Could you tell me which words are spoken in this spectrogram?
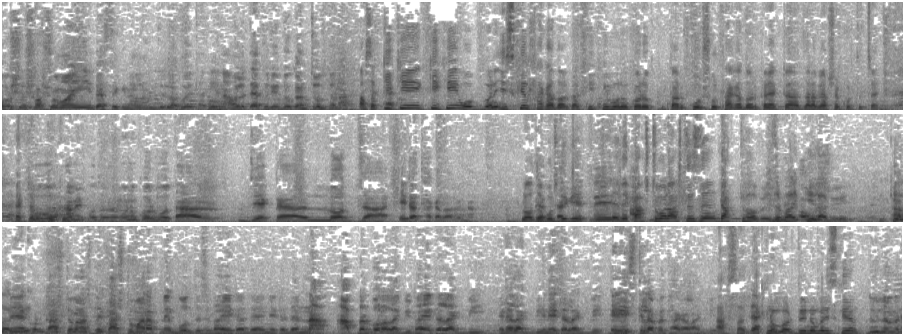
অবশ্য সবসময় বেঁচে কিনা আলহামদুলিল্লাহ হয়ে থাকে না হলে তো এতদিন দোকান চলতো না। আচ্ছা কি কি কি কি মানে স্কিল থাকা দরকার? কি কি মনে করো তার কৌশল থাকা দরকার একটা যারা ব্যবসা করতে চায়? একটা আমি প্রথমে মনে করব তার যে একটা লজ্জা এটা থাকা যাবে না। লজ্জা বলতে কি? যে কাস্টমার আসতেছে ডাকতে হবে যে ভাই কি লাগবে? আপনি এখন কাস্টমার আসবে কাস্টমার আপনি বলতেছে ভাই এটা দেন এটা দেন। না আপনার বলা লাগবে ভাই এটা লাগবে এটা লাগবে না এটা লাগবে। এই স্কিল আপনার থাকা লাগবে। আচ্ছা এক নম্বর। দুই নম্বর স্কিল দুই নম্বর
